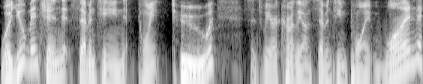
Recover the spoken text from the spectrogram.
Well, you mentioned 17.2 since we are currently on 17.1.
